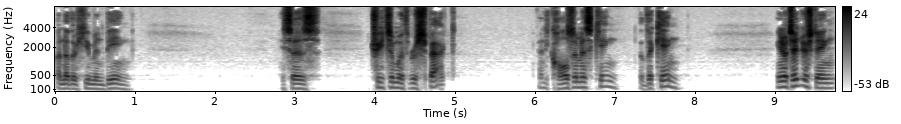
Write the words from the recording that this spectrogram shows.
another human being. He says, treats him with respect, and he calls him his king, the king. You know, it's interesting.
